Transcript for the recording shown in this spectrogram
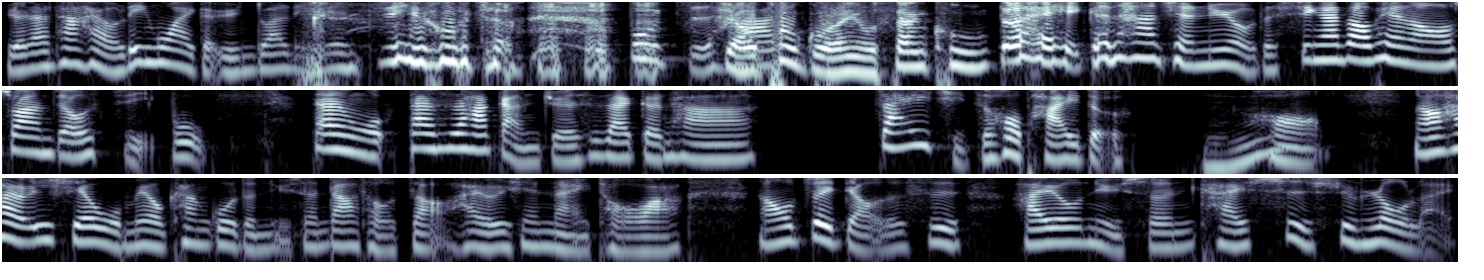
原来他还有另外一个云端里面记录着 不止狡兔果然有三窟。对跟他前女友的性爱照片哦，虽然只有几部，但我但是他感觉是在跟他在一起之后拍的。嗯，哦，然后还有一些我没有看过的女生大头照，还有一些奶头啊，然后最屌的是还有女生开视讯露来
